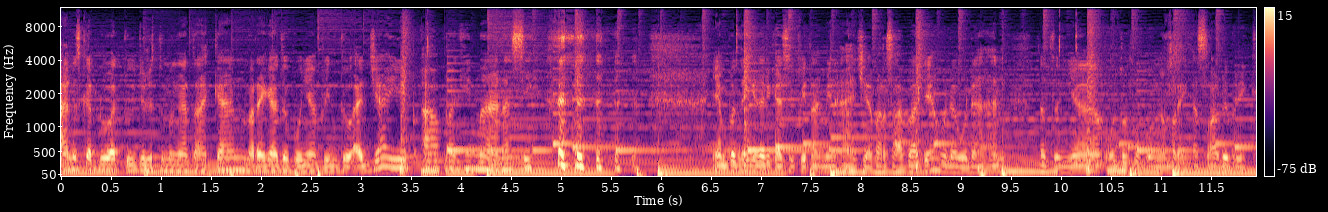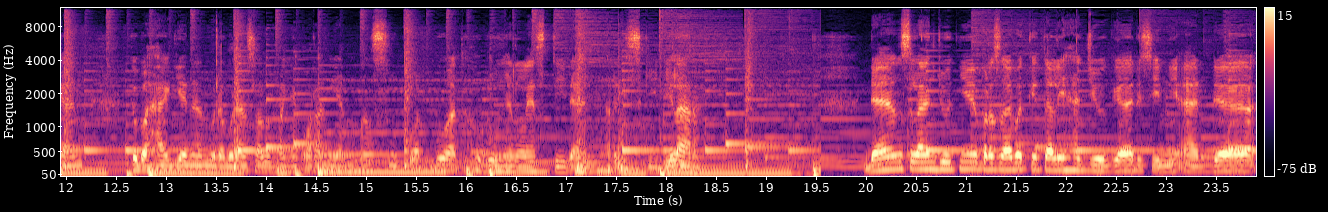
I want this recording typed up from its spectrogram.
Anuskar 27 itu mengatakan mereka tuh punya pintu ajaib. Apa gimana sih? Yang penting kita dikasih vitamin aja para sahabat ya. Mudah-mudahan tentunya untuk hubungan mereka selalu diberikan kebahagiaan Dan mudah-mudahan selalu banyak orang yang mensupport buat hubungan Lesti dan Rizky Bilar. Dan selanjutnya para sahabat kita lihat juga di sini ada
